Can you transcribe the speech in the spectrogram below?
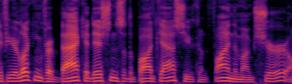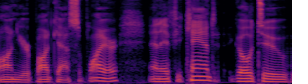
If you're looking for back editions of the podcast, you can find them, I'm sure, on your podcast supplier. And if you can't, go to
